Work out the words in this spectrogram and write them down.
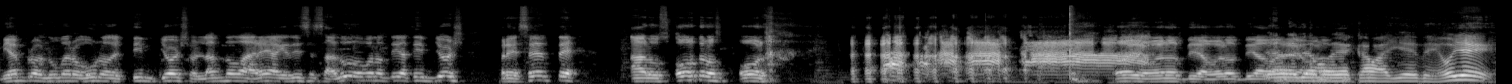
miembro número uno del Team George, Orlando Barea, que dice saludos, buenos días, Team George, presente a los otros, hola. Oye, buenos días, buenos días. Buenos caballete. Oye,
